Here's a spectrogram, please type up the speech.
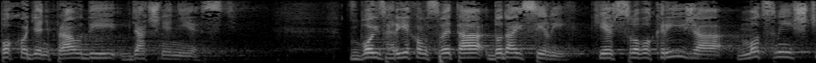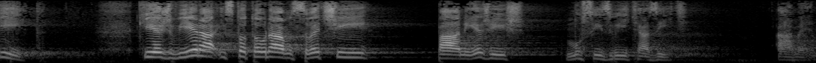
pochodeň pravdy vďačne niesť. V boji s hriechom sveta dodaj sily, kiež slovo kríža mocný štít. Kiež viera istotou nám svedčí, Pán Ježiš musí zvíťaziť. Amen.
